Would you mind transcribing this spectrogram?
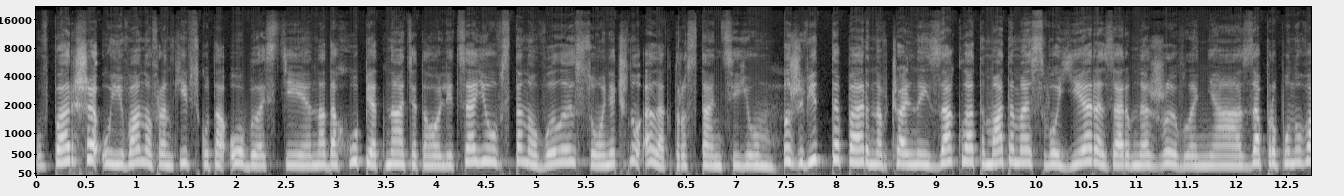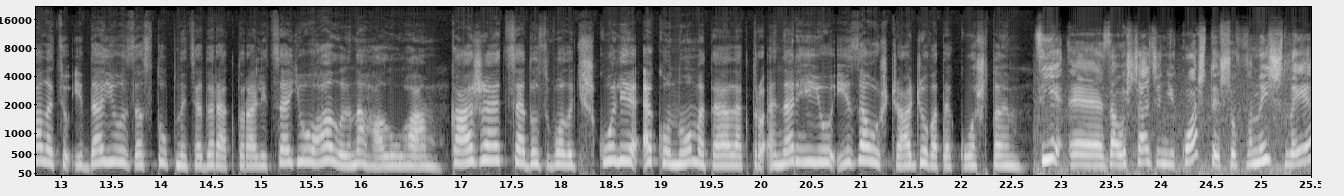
Вперше у Івано-Франківську та області на даху 15-го ліцею встановили сонячну електростанцію. Тож відтепер навчальний заклад матиме своє резервне живлення. Запропонувала цю ідею заступниця директора ліцею Галина Галуга. Каже, це дозволить школі економити електроенергію і заощаджувати кошти. ці е, заощаджені кошти, щоб вони йшли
